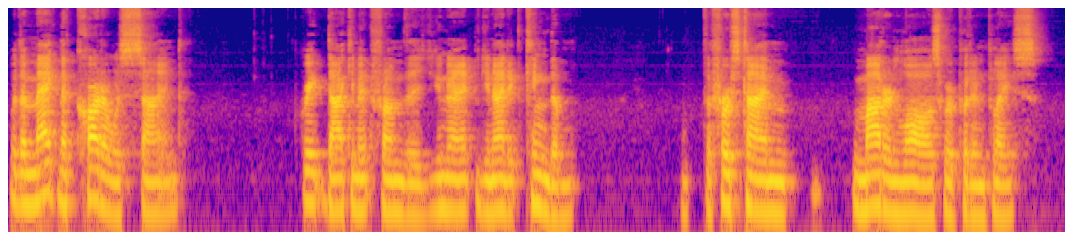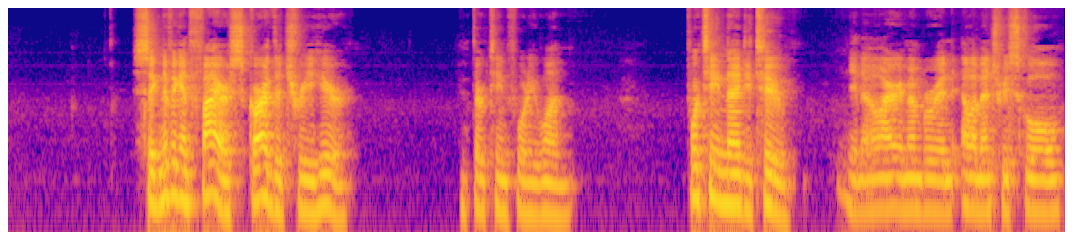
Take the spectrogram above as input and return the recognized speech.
where the Magna Carta was signed. Great document from the United, United Kingdom. The first time modern laws were put in place. Significant fire scarred the tree here in 1341. 1492, you know, I remember in elementary school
